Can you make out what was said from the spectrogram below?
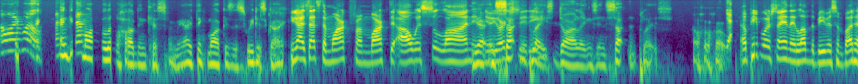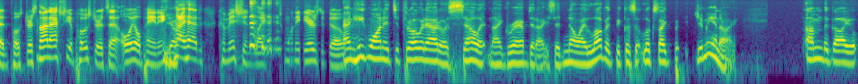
Oh, I will. And give That- Mark a little hug and kiss for me. I think Mark is the sweetest guy. You guys, that's the Mark from Mark the Always Salon in yeah, New in York Sutton City. Place, darlings, in Sutton Place. Oh, ho, ho. Yeah. Oh, people are saying they love the Beavis and Butthead poster. It's not actually a poster; it's an oil painting Yeah. I had commissioned like 20 years ago. And he wanted to throw it out or sell it, and I grabbed it. I said, "No, I love it because it looks like Jimmy and I." I'm the guy who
